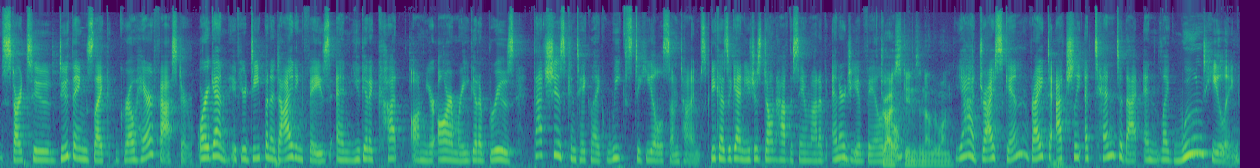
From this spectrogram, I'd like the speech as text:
start to do things like grow hair faster. Or again, if you're deep in a dieting phase and you get a cut on your arm or you get a bruise, that shiz can take like weeks to heal sometimes because again, you just don't have the same amount of energy available. Dry skin's another one. Yeah, dry skin, right? To actually attend to that and like wound healing.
